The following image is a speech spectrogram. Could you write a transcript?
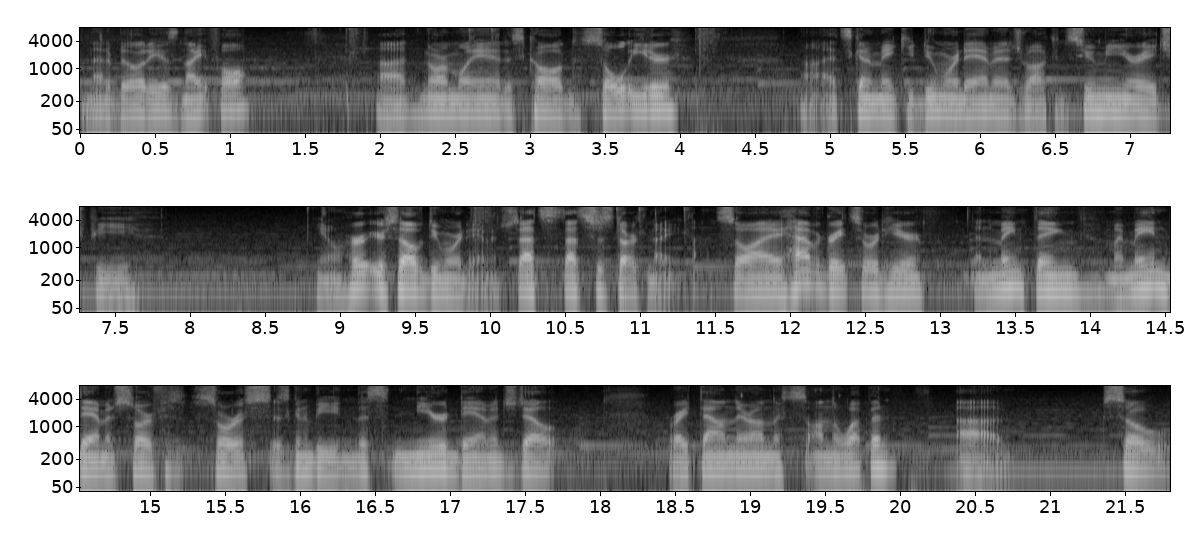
and that ability is Nightfall. Uh, normally, it is called Soul Eater. Uh, it's going to make you do more damage while consuming your HP. You know, hurt yourself, do more damage. That's that's just Dark Knight. So I have a great sword here. And the main thing, my main damage source, is going to be this near damage dealt right down there on the, on the weapon. Uh, so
